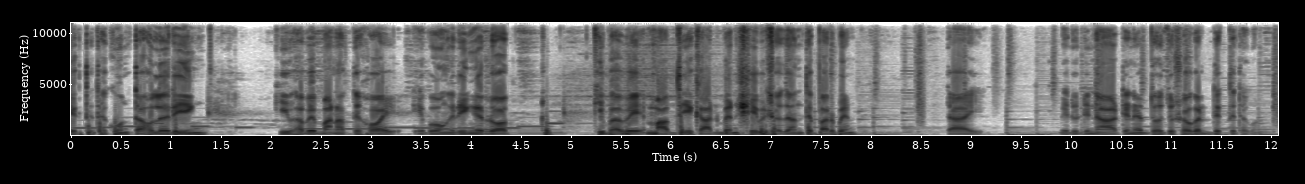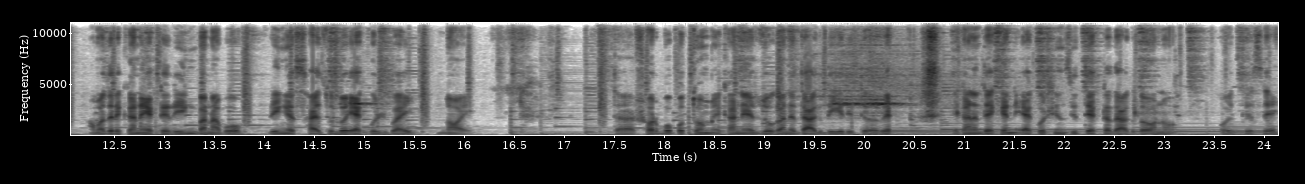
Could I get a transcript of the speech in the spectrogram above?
দেখতে থাকুন। তাহলে রিং কীভাবে বানাতে হয় এবং রিংয়ের রড কীভাবে মাপ দিয়ে কাটবেন সেই বিষয়ে জানতে পারবেন। তাই ভিডিওটি না টেনে ধৈর্য সহকারে দেখতে থাকুন। আমাদের এখানে একটা রিং বানাবো। রিংয়ের সাইজ হলো একুশ বাই নয়। তা সর্বপ্রথম এখানে যোগানে দাগ দিয়ে দিতে হবে। এখানে দেখেন একুশ ইঞ্চিতে একটা দাগ দেওয়ানো হইতেছে।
